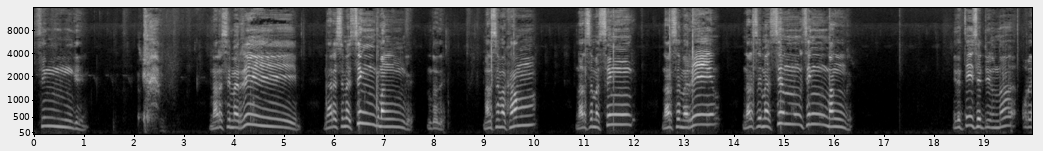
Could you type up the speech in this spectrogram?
சிங்கு. நரசிம்ம ரீ. நரசிம்ம சிங் மங்கு. இந்த இது நரசிம்மகம். நரசிம்ம சிங். நரசிம்ம ரீம் நரசிம்ம சிம் சிங் மங் இது தீ செட்டியிருந்தோம் ஒரு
